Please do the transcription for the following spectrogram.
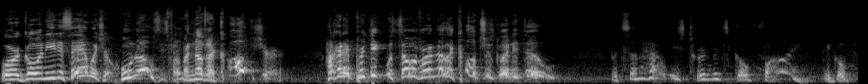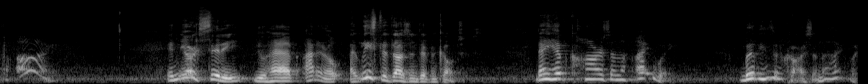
or go and eat a sandwich, or who knows? He's from another culture. How can I predict what someone from another culture is going to do? But somehow these tournaments go fine. They go fine. In New York City, you have, I don't know, at least a dozen different cultures. Now you have cars on the highway, millions of cars on the highway.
